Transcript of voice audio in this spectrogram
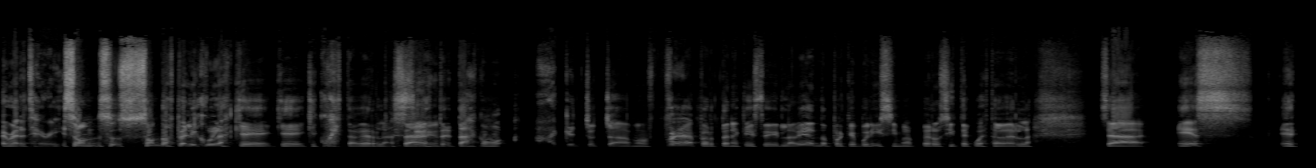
Hereditary son, son, son dos películas que, que, que cuesta verlas. O sea, Sí. estás como, ay, qué chucha más fea, pero tenés que seguirla viendo porque es buenísima, pero sí te cuesta verla. O sea, es, es-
